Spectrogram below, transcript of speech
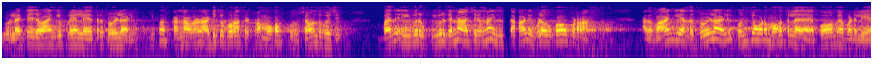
இவர் லக்கேஜை வாங்கி பிளேனில் ஏற்றுற தொழிலாளி. இப்போ கண்ணாவுடன் அடிக்க போகிறான் திட்டுறான் முகம் செவந்து சிவந்து போச்சு. பதில் இவரு இவருக்கு என்ன ஆச்சரியம்னா இந்த ஆள் இவ்வளவு கோவப்படுறான். அதை வாங்கி அந்த தொழிலாளி கொஞ்சம் கூட முகத்துல கோவமே படலையே.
